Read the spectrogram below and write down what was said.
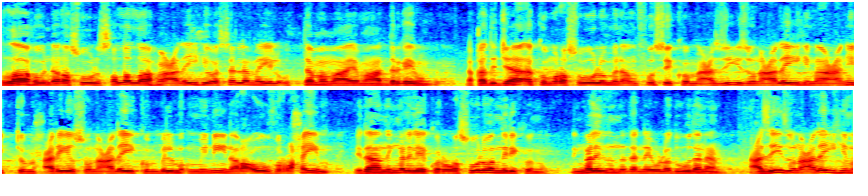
അള്ളാഹുവിന്റെ റസൂൽ സല്ലല്ലാഹു അലൈഹി വസല്ലമയിൽ ഉത്തമമായ മാതൃകയുണ്ട്. لقد جاءكم رسول من أنفسكم عزيز عليه ما عنتم حريص عليكم بالمؤمنين رؤوف رحيم ഇതാ നിങ്ങളിലേക്ക് ഒരു റസൂൽ വന്നിരിക്കുന്നു നിങ്ങളിൽ നിന്ന് തന്നെയുള്ള ദൂതനാണ് അസീസുൻ അലൈഹിമ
